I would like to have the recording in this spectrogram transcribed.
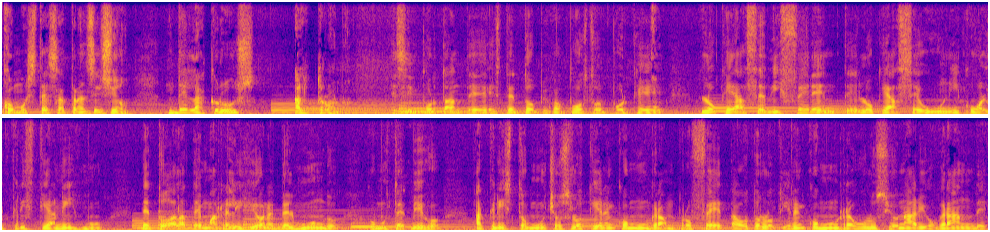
¿cómo está esa transición de la cruz al trono? Es importante este tópico, apóstol, porque lo que hace diferente, lo que hace único al cristianismo, de todas las demás religiones del mundo, como usted dijo, a Cristo muchos lo tienen como un gran profeta, otros lo tienen como un revolucionario grande,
